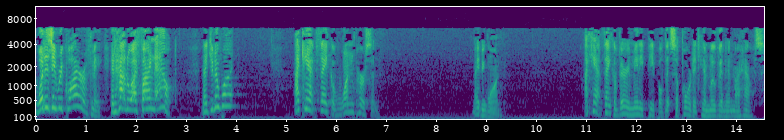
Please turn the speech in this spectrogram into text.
what does he require of me? And how do I find out? Now, you know what? I can't think of one person, maybe one. I can't think of very many people that supported him moving in my house.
